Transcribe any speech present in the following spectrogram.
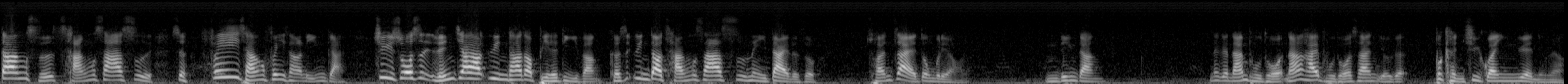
当时长沙市是非常非常灵感，据说是人家要运它到别的地方，可是运到长沙市那一带的时候，船再也动不了了。嗯，叮当，那个南普陀、南海普陀山有个不肯去观音院，有没有？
